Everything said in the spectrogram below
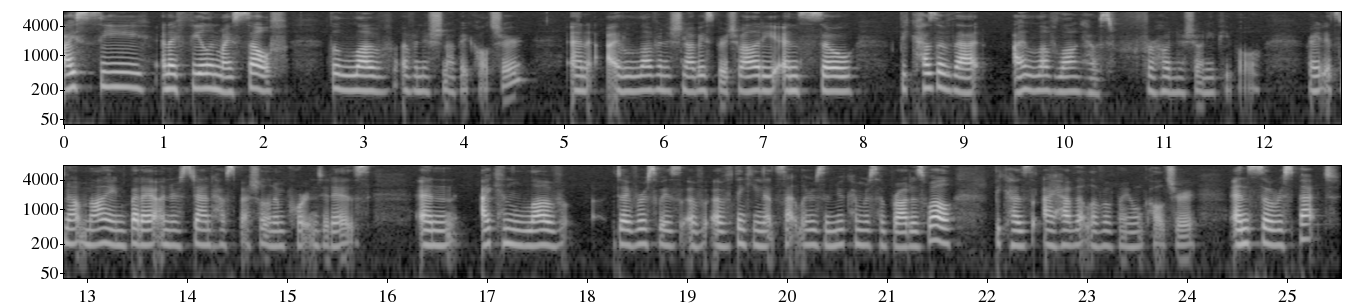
I see and I feel in myself the love of Anishinaabe culture and I love Anishinaabe spirituality and so because of that I love Longhouse for Haudenosaunee people right? It's not mine, but I understand how special and important it is. And I can love diverse ways of, of thinking that settlers and newcomers have brought as well because I have that love of my own culture. And so respect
